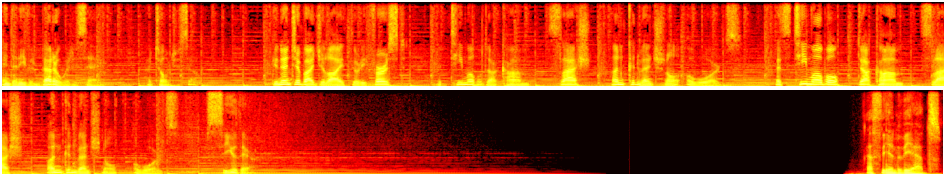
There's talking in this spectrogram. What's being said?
and an even better way to say, I told you so. You can enter by July 31st at tmobile.com slash unconventional awards. That's tmobile.com slash unconventional awards. See you there. That's the end of the ads.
